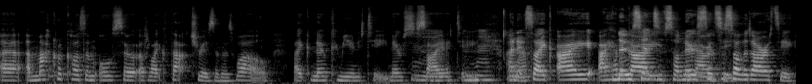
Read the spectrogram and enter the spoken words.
a, a macrocosm also of like Thatcherism as well, like no community, no society, and it's like I I have Mm-hmm. No a guy, sense of solidarity. no sense of solidarity,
